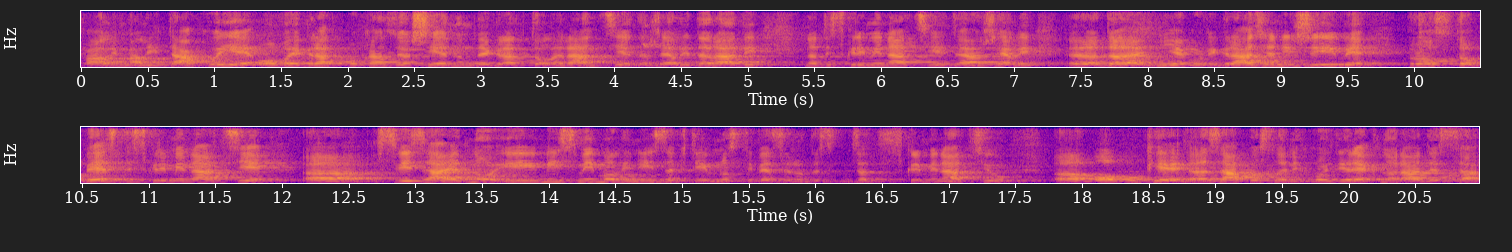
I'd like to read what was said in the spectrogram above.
hvalim, ali tako je. Ovo je grad, pokazuje još jednom da je grad tolerancije, da želi da radi na diskriminaciji, da želi da njegovi građani žive prosto bez diskriminacije, svi zajedno i mi smo imali niz aktivnosti vezano za diskriminaciju, obuke zaposlenih koji direktno rade sa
